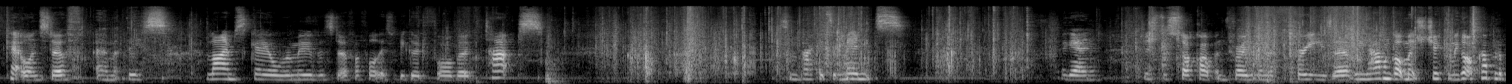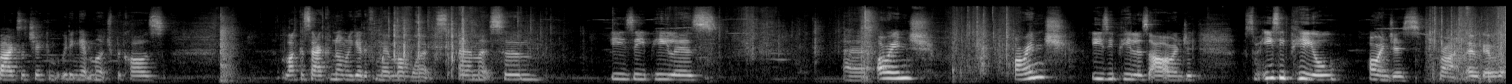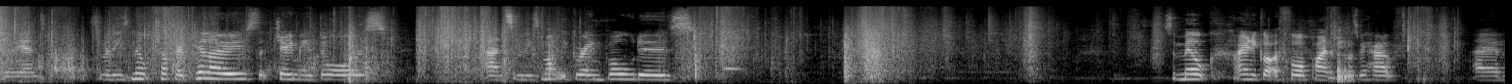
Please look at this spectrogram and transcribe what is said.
kettle and stuff. Um, this lime scale remover stuff, I thought this would be good for the taps some packets of mints. Again, just to stock up and throw them in the freezer. We haven't got much chicken. We got a couple of bags of chicken, but we didn't get much because, like I said, I can normally get it from where mum works. Um, some easy peelers, uh, orange, orange, easy peelers are oranges. Some easy peel oranges. Right, there we go, We've got them in the end. Some of these milk choco pillows that Jamie adores. And some of these multi-grain boulders. some milk. I only got a four pint because we have um,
